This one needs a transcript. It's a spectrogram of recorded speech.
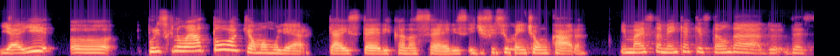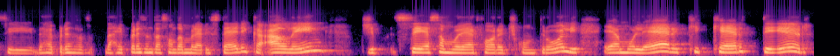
E aí, uh, por isso que não é à toa que é uma mulher que é histérica nas séries e dificilmente é um cara. E mais também que a questão da, do, desse, da, representação, da representação da mulher histérica, além de ser essa mulher fora de controle, é a mulher que quer ter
